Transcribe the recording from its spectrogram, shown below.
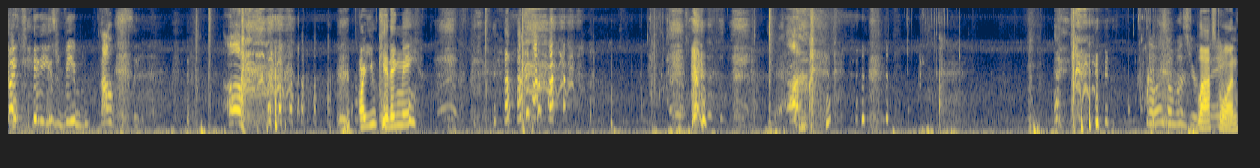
My titties be bouncing. Are you kidding me? that was almost your Last face. one.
